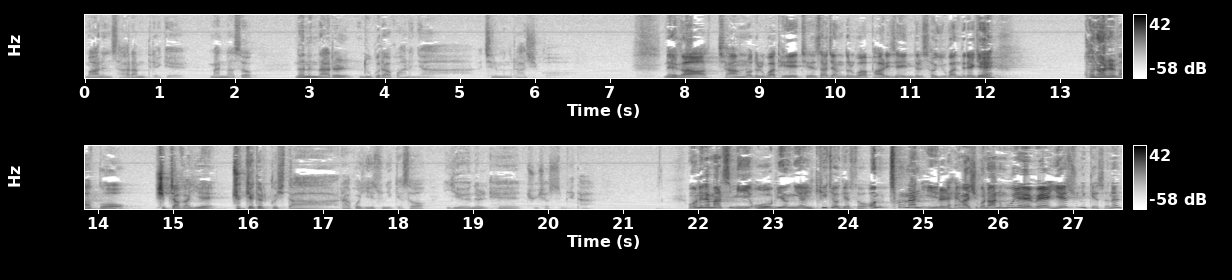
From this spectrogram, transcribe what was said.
많은 사람들에게 만나서 너는 나를 누구라고 하느냐 질문을 하시고 내가 장로들과 대제사장들과 바리새인들 서기관들에게 고난을 받고 십자가에 죽게 될 것이다 라고 예수님께서 예언을 해 주셨습니다. 오늘의 말씀 이 오병이의 기적에서 엄청난 일을 행하시고 난 후에 왜 예수님께서는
